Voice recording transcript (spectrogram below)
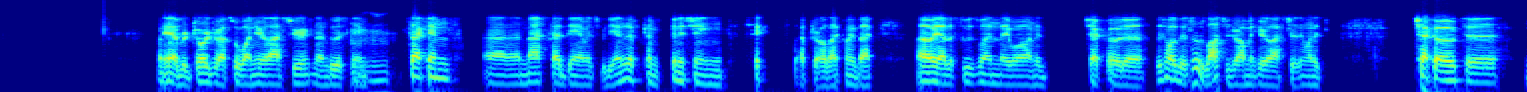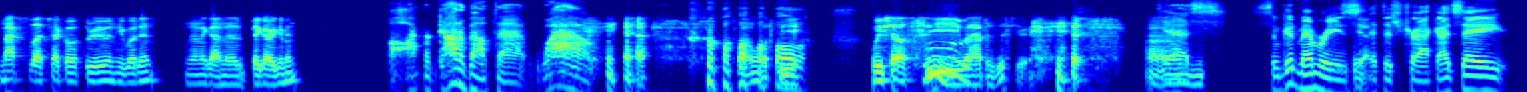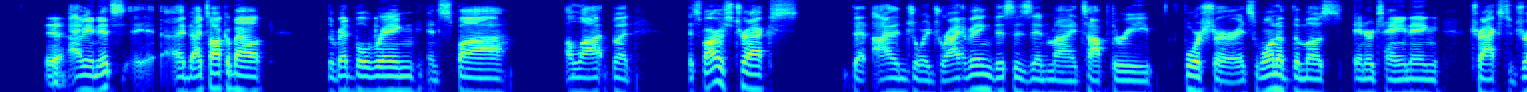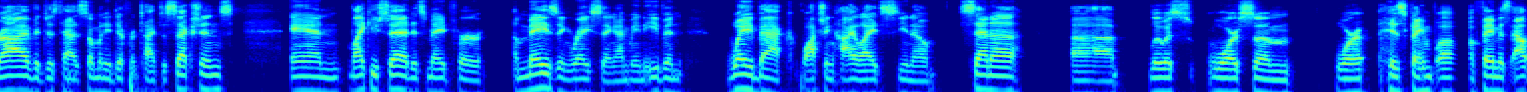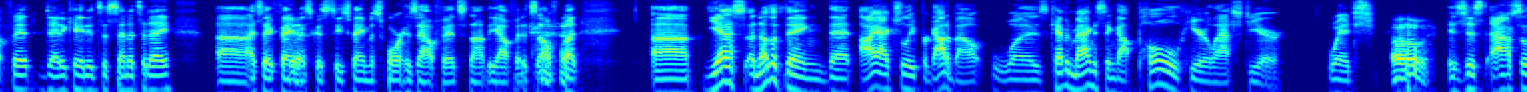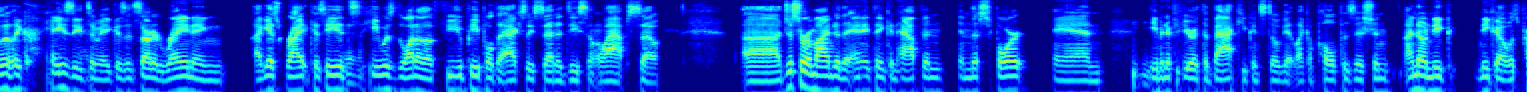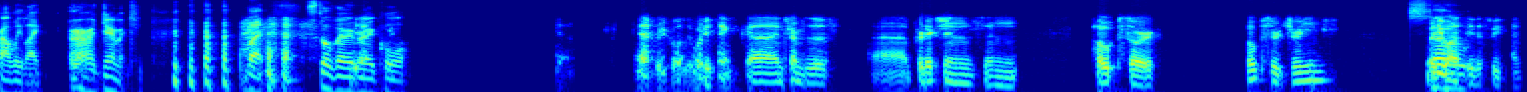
Oh, yeah, but George Russell one year last year, and then Lewis came Mhm. second. Uh, Max had damage, but he ended up finishing sixth after all that coming back. Oh yeah, this was when they wanted Checo to. This was, this was lots of drama here last year. They wanted Checo to Max to let Checo through, and he wouldn't. And then they got in a big argument. Oh, I forgot about that. Wow. yeah, we'll see. we shall see what happens this year. um, yes. Some good memories yeah. at this track. I'd say Yeah. I mean, it's I, I talk about the Red Bull Ring and Spa a lot, but as far as tracks that I enjoy driving, this is in my top three for sure. It's one of the most entertaining tracks to drive. It just has so many different types of sections, and like you said, it's made for amazing racing. I mean, even way back watching highlights, you know, Senna, uh, Lewis wore some wore his fame uh, a famous outfit dedicated to Senna today. Uh, I say famous because he's famous for his outfits, not the outfit itself. but Uh, yes, another thing that I actually forgot about was Kevin Magnussen got pole here last year, which oh is just absolutely crazy to me because it started raining. I guess right because he yeah. he was one of the few people to actually set a decent lap. So, uh, just a reminder that anything can happen in this sport, and mm-hmm. even if you're at the back, you can still get like a pole position. I know Nico, Nico was probably like, "Damn it," but still very very cool. Yeah, pretty cool. What do you think uh, in terms of uh, predictions and hopes or hopes or dreams? So, what do you want to see this weekend?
